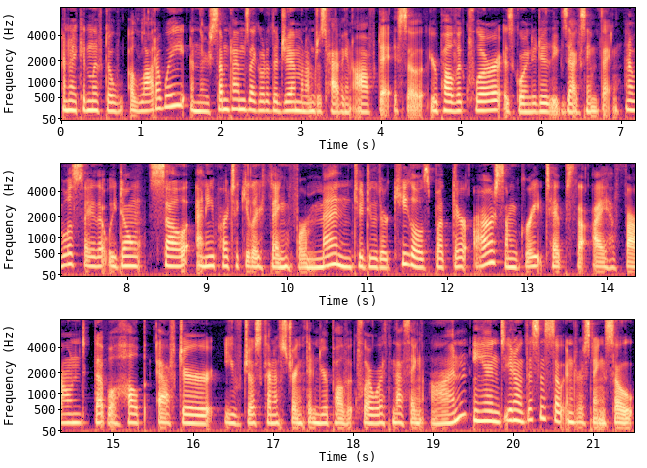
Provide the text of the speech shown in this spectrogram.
and I can lift a, a lot of weight, and there's sometimes I go to the gym and I'm just having an off day. So your pelvic floor is going to do the exact same thing. I will say that we don't sell any particular thing for men to do their Kegels, but there are some great tips that I have found that will help after you've just kind of strengthened your pelvic floor with nothing on. And, you know, this is so interesting. So,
